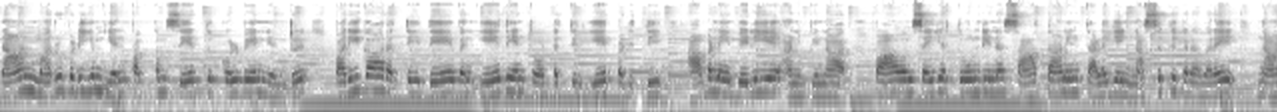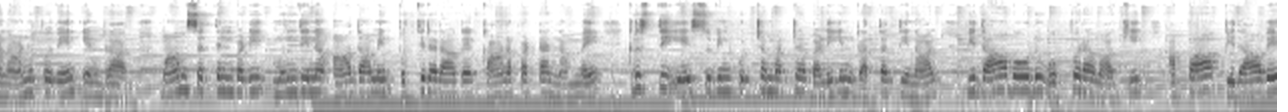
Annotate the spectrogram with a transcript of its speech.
நான் மறுபடியும் என் பக்கம் சேர்த்து கொள்வேன் என்று பரிகாரத்தை தேவன் ஏதேன் தோட்டத்தில் ஏற்படுத்தி அவனை வெளியே அனுப்பினார். பாவம் செய்ய தூண்டின சாத்தானின் தலையை நசுக்குகிறவரை நான் அனுப்புவேன் என்றார். மாம்ச வம்சத்தின்படி முந்தின ஆதாமின் புத்திரராக காணப்பட்ட நம்மை கிறிஸ்து இயேசுவின் குற்றமற்ற பலியின் இரத்தத்தினால் பிதாவோடு ஒப்புரவாக்கி அப்பா பிதாவே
